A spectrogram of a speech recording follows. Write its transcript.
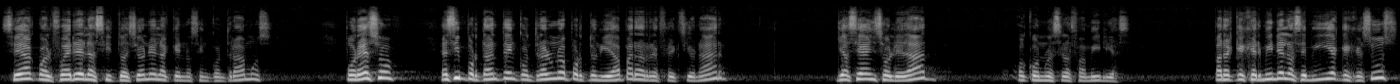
Sea cual fuere la situación en la que nos encontramos. Por eso es importante encontrar una oportunidad para reflexionar, ya sea en soledad o con nuestras familias para que germine la semilla que Jesús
